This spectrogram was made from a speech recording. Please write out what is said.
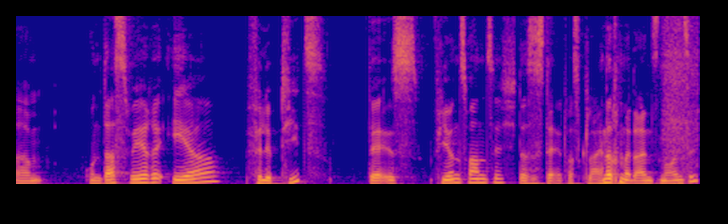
Ähm, und das wäre eher Philipp Tietz, der ist 24, das ist der etwas kleinere mit 1,90.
